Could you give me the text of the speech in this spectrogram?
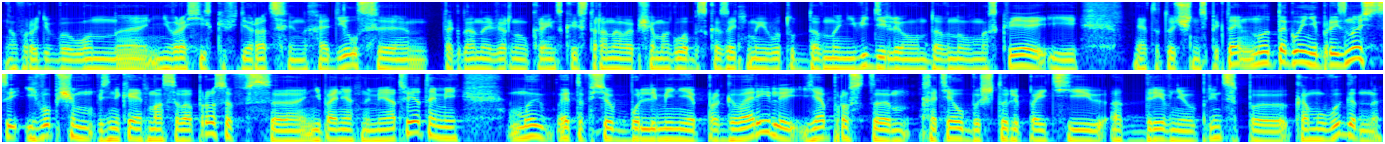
вроде бы он э, не в Российской Федерации находился. Тогда, наверное, украинская страна вообще могла бы сказать, мы его тут давно не видели, он давно в Москве, и это точно спектакль. Но такое не произносится, и, в общем, возникает масса вопросов с непонятными ответами, ответами. Мы это все более-менее проговорили. Я просто хотел бы, что ли, пойти от древнего принципа, кому выгодно.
